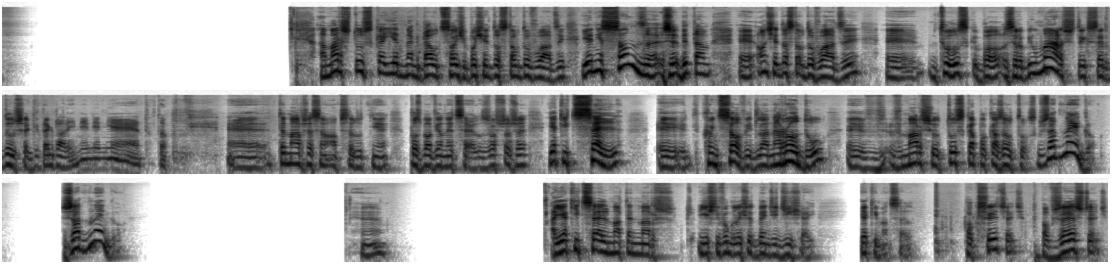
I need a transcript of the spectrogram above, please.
A Marsz Tuska jednak dał coś, bo się dostał do władzy. Ja nie sądzę, żeby tam e, on się dostał do władzy, Tusk, bo zrobił marsz tych serduszek i tak dalej. Nie, nie, nie. To, to, e, te marsze są absolutnie pozbawione celu. Zwłaszcza, że jaki cel końcowy dla narodu w, w marszu Tuska pokazał Tusk? Żadnego. Żadnego. A jaki cel ma ten marsz, jeśli w ogóle się odbędzie dzisiaj? Jaki ma cel? Pokrzyczeć, powrzeszczeć,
